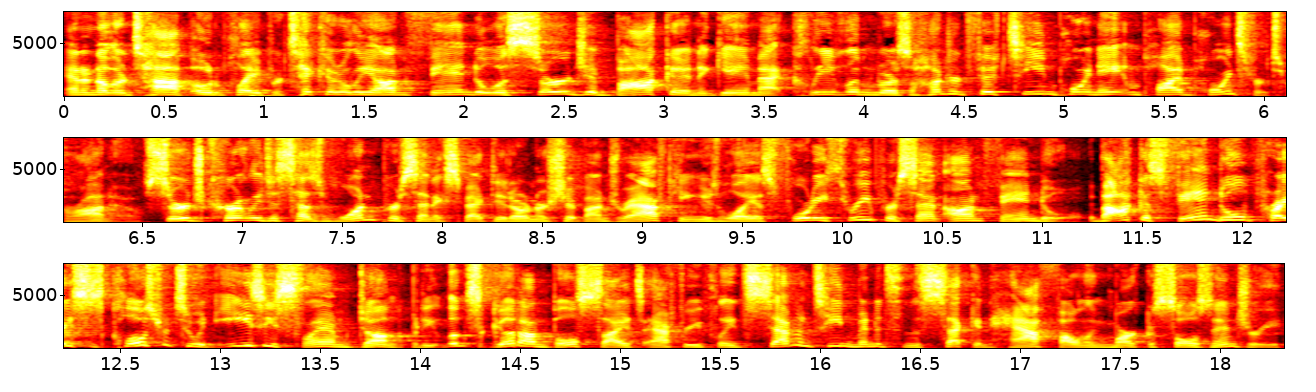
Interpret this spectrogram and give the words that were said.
And another top owned play, particularly on FanDuel, is Serge Ibaka in a game at Cleveland, where there's 115.8 implied points for Toronto. Serge currently just has 1% expected ownership on DraftKings, while he has 43% on FanDuel. Ibaka's FanDuel price is closer to an easy slam dunk, but he looks good on both sides after he played 17 minutes in the second half following Marc Gasol's injury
